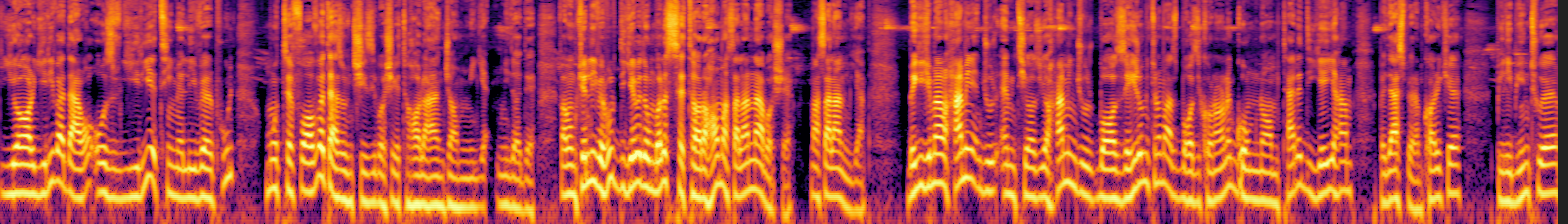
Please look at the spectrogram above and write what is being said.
یارگیری و در واقع عضوگیری تیم لیورپول متفاوت از اون چیزی باشه که تا حالا انجام می‌داده. و ممکن لیورپول دیگه به دنبال ستاره ها مثلا نباشه. مثلا میگم. بگی که من همین جور امتیاز یا همین جور بازدهی رو می‌تونم از بازیکنان گمنامتر دیگه ای هم به دست بیارم. کاری که بیلی بین توی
